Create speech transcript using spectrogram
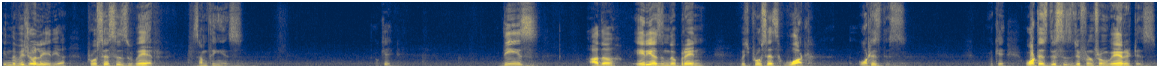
in the visual area processes where something is Okay. These are the areas in the brain which process what, what is this? Okay. What is this is different from where it is.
